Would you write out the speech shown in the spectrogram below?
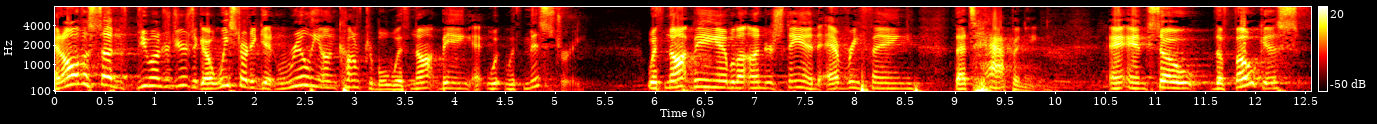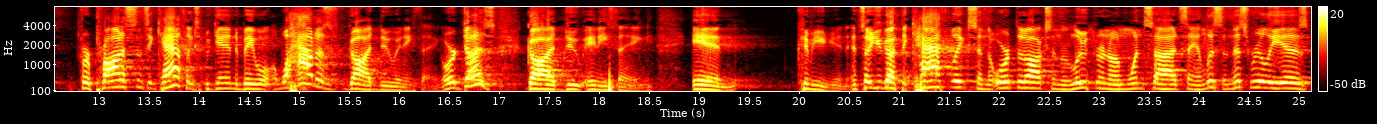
And all of a sudden, a few hundred years ago, we started getting really uncomfortable with not being, with mystery, with not being able to understand everything that's happening. And, and so the focus for Protestants and Catholics began to be, well, well, how does God do anything? Or does God do anything in communion. And so you got the Catholics and the Orthodox and the Lutheran on one side saying, listen, this really is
